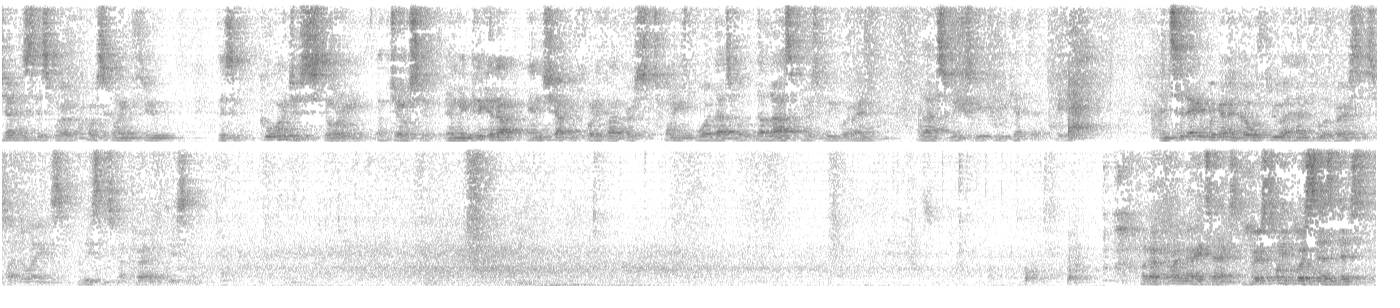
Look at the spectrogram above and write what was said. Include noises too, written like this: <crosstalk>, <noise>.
Genesis, we're of course going through this gorgeous story of Joseph. And we pick it up in chapter 45, verse 24. That's what the last verse we were in last week, so you, get that, please. And today we're going to go through a handful of verses, by the way. At least it's my prayer to do so. But our primary text, verse 24 says this.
